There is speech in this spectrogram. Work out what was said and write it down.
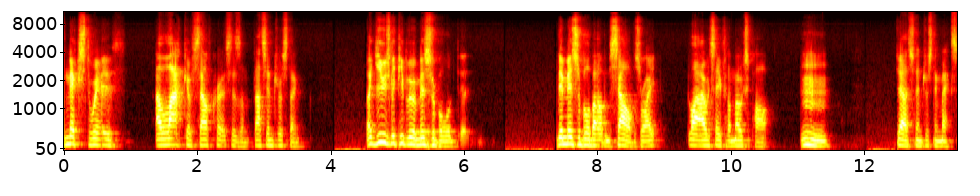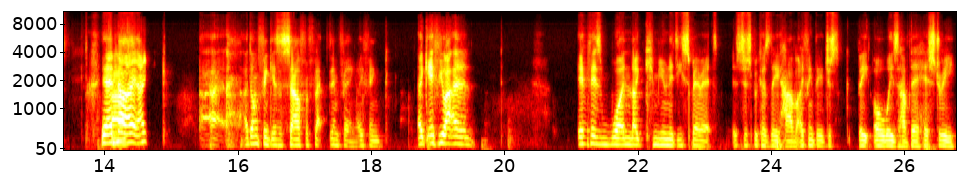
mixed with a lack of self criticism. That's interesting. Like usually people who are miserable, they're miserable about themselves, right? Like I would say for the most part. Mm. Yeah, it's an interesting mix. Yeah, no, Uh, I, I, I, I don't think it's a self-reflecting thing. I think, like, if you had, a, if there's one like community spirit, it's just because they have. I think they just they always have their history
